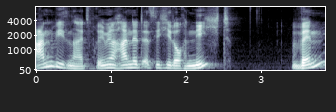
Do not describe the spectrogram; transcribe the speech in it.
Anwesenheitsprämie handelt es sich jedoch nicht, wenn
